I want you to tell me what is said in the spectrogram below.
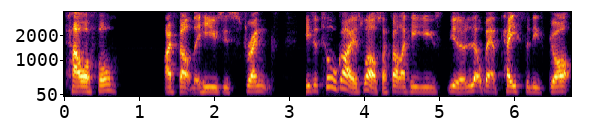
powerful. I felt that he used his strength. He's a tall guy as well, so I felt like he used you know a little bit of pace that he's got.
